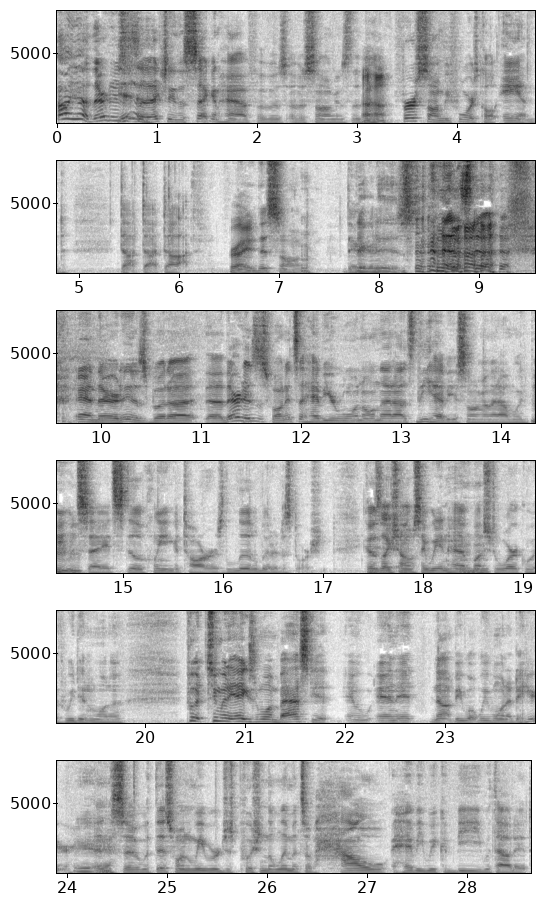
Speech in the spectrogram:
Oh yeah, there it is. Yeah. actually the second half of a, of a song. Is the, the Uh-huh. first song before is called "And," dot dot dot. Right. And this song. There, There it it is. is. and there it is. But uh, uh, there it is is fun. It's a heavier one on that. al- It's the heaviest song on that album. We, we Mm-hmm. would say it's still clean guitars, a little bit of distortion. Because like Sean was saying, we didn't have Mm-hmm. much to work with. We didn't want to put too many eggs in one basket and, and it not be what we wanted to hear. Yeah. And so with this one, we were just pushing the limits of how heavy we could be without it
